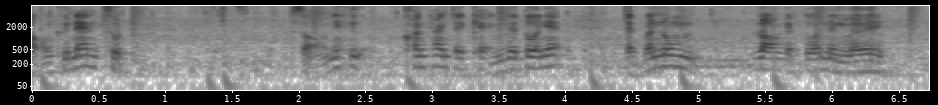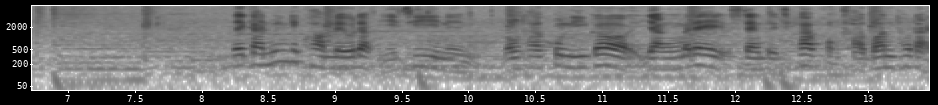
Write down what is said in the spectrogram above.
2 คือแน่นสุด 2 นี่คือค่อนข้างจะแข็งแต่ตัวเนี้ยจัดว่านุ่มรองจากตัวหนึ่งเลย ในการวิ่งที่ความเร็วระดับ easy เนี่ยรองเท้าคู่นี้ก็ยังไม่ได้แสดงประสิทธิภาพของคาร์บอนเท่าไหร่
